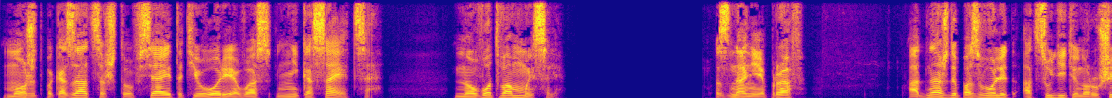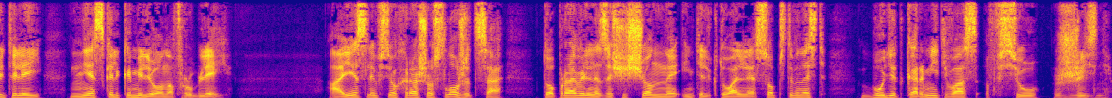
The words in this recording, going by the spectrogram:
Может показаться, что вся эта теория вас не касается. Но вот вам мысль. Знание прав однажды позволит отсудить у нарушителей несколько миллионов рублей. А если все хорошо сложится – то правильно защищенная интеллектуальная собственность будет кормить вас всю жизнь.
